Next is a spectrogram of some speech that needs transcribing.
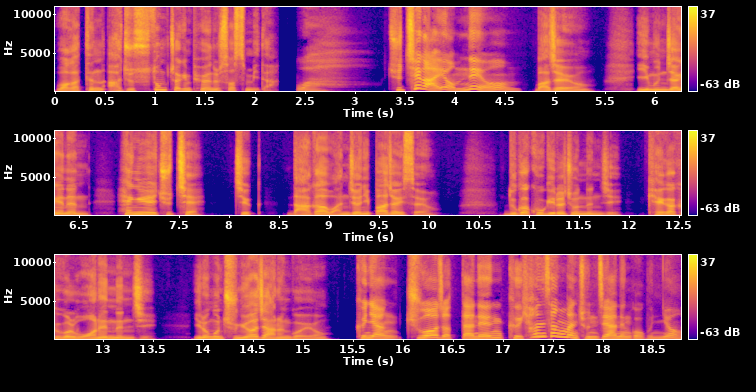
와 같은 아주 수동적인 표현을 썼습니다. 와 주체가 아예 없네요. 맞아요. 이 문장에는 행위의 주체, 즉 나가 완전히 빠져 있어요. 누가 고기를 줬는지, 개가 그걸 원했는지 이런 건 중요하지 않은 거예요. 그냥 주어졌다는 그 현상만 존재하는 거군요.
